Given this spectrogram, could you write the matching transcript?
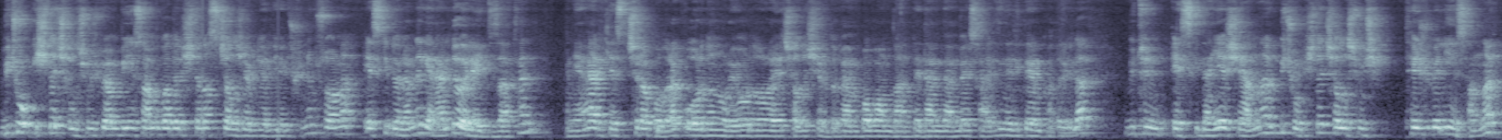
Birçok işte çalışmış. Ben bir insan bu kadar işte nasıl çalışabilir diye düşündüm. Sonra eski dönemde genelde öyleydi zaten. Hani herkes çırak olarak oradan oraya, oradan oraya çalışırdı. Ben babamdan, dedemden vesaire dinlediklerim kadarıyla bütün eskiden yaşayanlar birçok işte çalışmış, tecrübeli insanlar.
